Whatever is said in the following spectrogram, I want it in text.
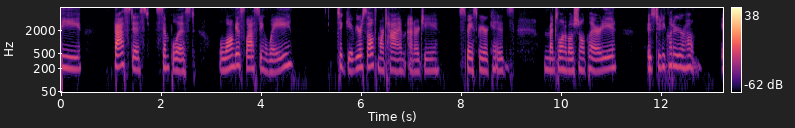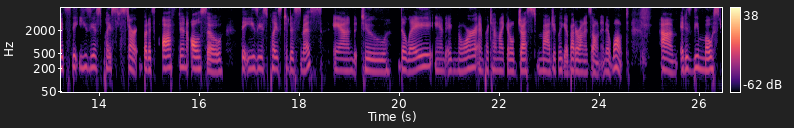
The fastest, simplest, longest lasting way to give yourself more time, energy, space for your kids, mental and emotional clarity is to declutter your home. It's the easiest place to start, but it's often also the easiest place to dismiss and to delay and ignore and pretend like it'll just magically get better on its own and it won't um, it is the most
